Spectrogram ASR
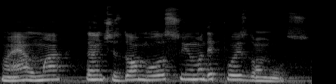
não é? Uma antes do almoço e uma depois do almoço.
